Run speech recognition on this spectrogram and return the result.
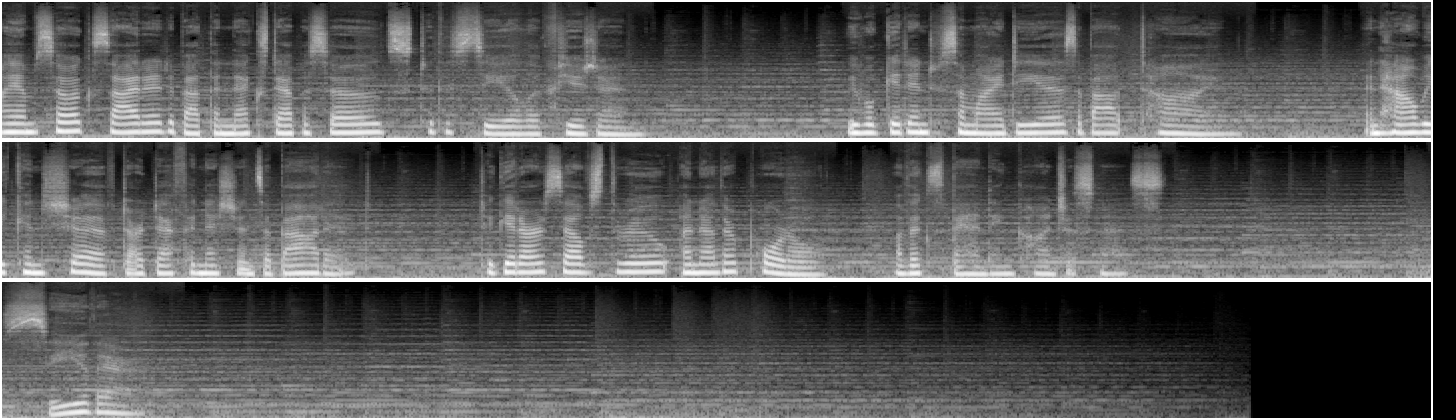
I am so excited about the next episodes to the Seal of Fusion. We will get into some ideas about time and how we can shift our definitions about it to get ourselves through another portal of expanding consciousness. See you there.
